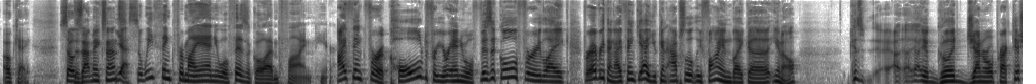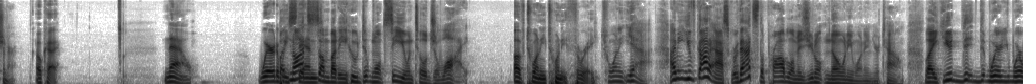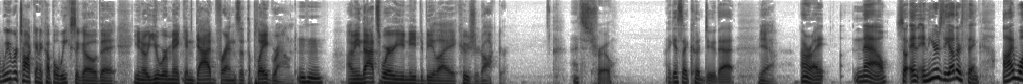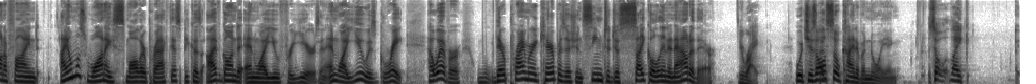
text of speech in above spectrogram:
Okay. So Does that make sense? Yes. So we think for my annual physical, I'm fine here. I think for a cold, for your annual physical, for like for everything, I think yeah, you can absolutely find like a you know, because uh, a, a good general practitioner, Okay. Now, where do but we not stand somebody who d- won't see you until July. Of 2023? 20 yeah i mean you've got to ask her that's the problem is you don't know anyone in your town like you did where where we were talking a couple weeks ago that you know you were making dad friends at the playground mm-hmm. i mean that's where you need to be like who's your doctor That's true. I guess I could do that. yeah All right. Now, so and and here's the other thing. I want to find I almost want a smaller practice because I've gone to NYU for years and NYU is great. However, their primary care physicians seem to just cycle in and out of there, you're right which is also kind of annoying. so like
